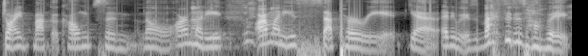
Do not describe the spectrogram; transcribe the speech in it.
joint bank accounts and no, our money, our money is separate. Yeah. Anyways, back to the topic.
